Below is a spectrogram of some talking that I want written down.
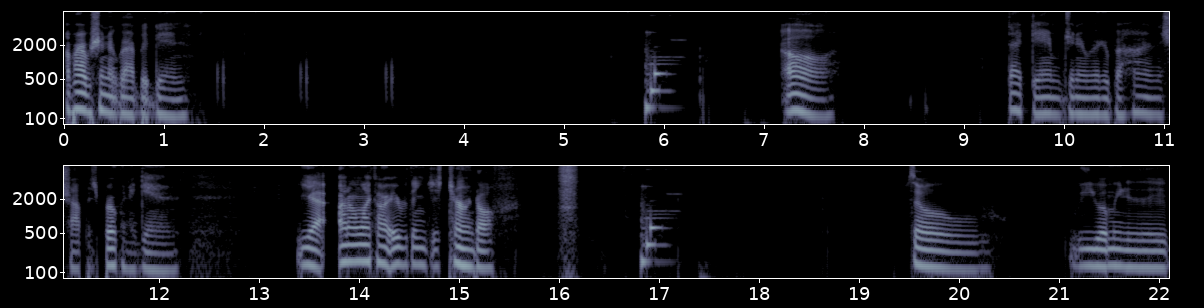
I probably shouldn't have grabbed it then. Oh. That damn generator behind the shop is broken again. Yeah, I don't like how everything just turned off. so, do you want me to...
